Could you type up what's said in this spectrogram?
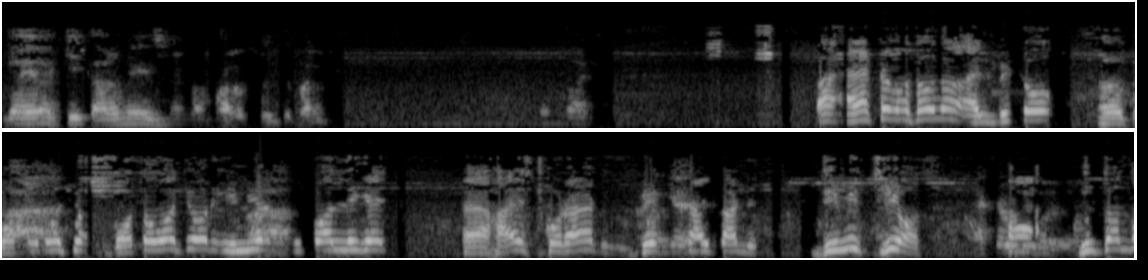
জানি না কি কারণে ইস্ট বেঙ্গল ভালো খেলতে পারে? আর একটা কথা হলো অ্যালভিটো গত বছর গত বছর ইন্ডিয়ান সুপার লিগে highest scorer great striker Dimitrios দুর্দান্ত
